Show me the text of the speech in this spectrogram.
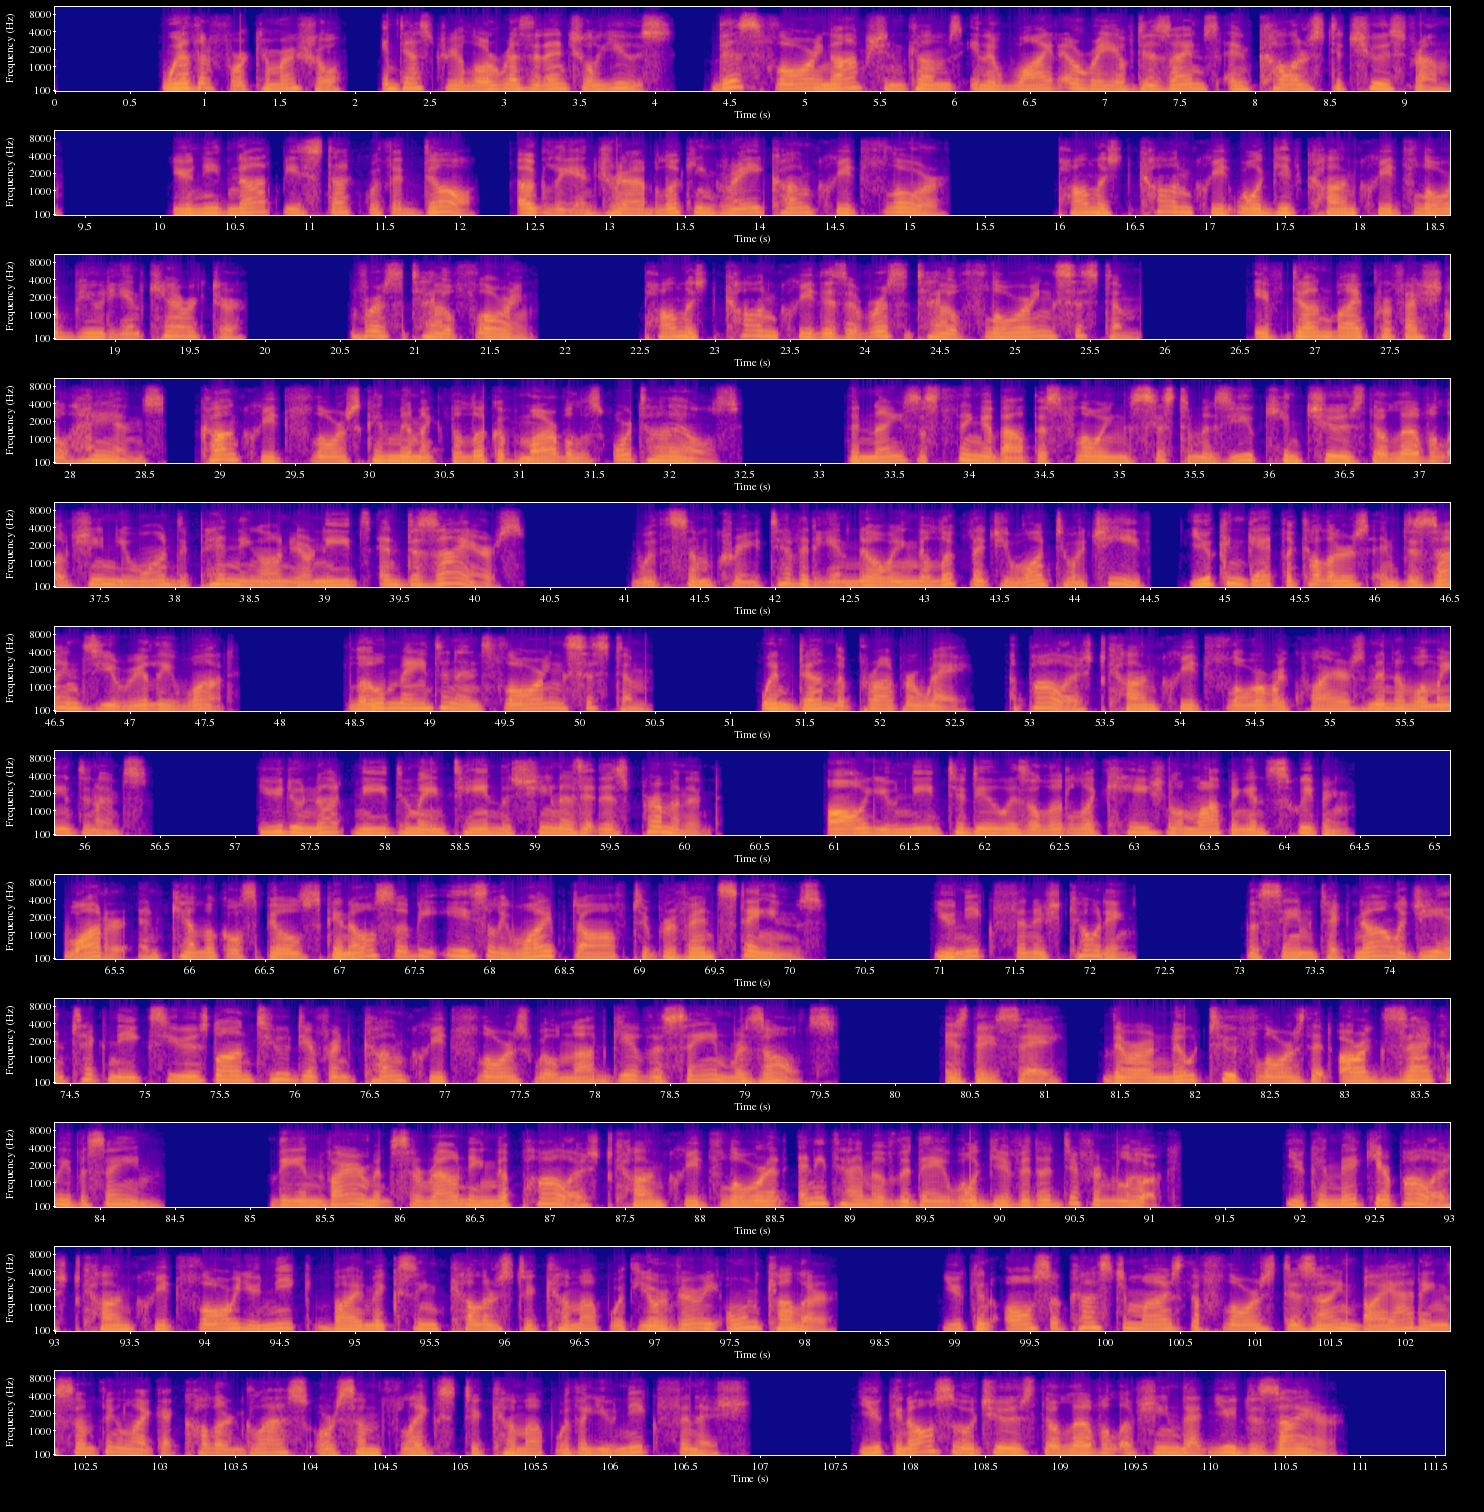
Whether for commercial, industrial or residential use, this flooring option comes in a wide array of designs and colors to choose from. You need not be stuck with a dull, ugly and drab-looking gray concrete floor. Polished concrete will give concrete floor beauty and character. Versatile flooring. Polished concrete is a versatile flooring system. If done by professional hands, concrete floors can mimic the look of marbles or tiles. The nicest thing about this flowing system is you can choose the level of sheen you want depending on your needs and desires. With some creativity and knowing the look that you want to achieve, you can get the colors and designs you really want. Low maintenance flooring system. When done the proper way, A polished concrete floor requires minimal maintenance. You do not need to maintain the sheen as it is permanent. All you need to do is a little occasional mopping and sweeping. Water and chemical spills can also be easily wiped off to prevent stains. Unique finish coating. The same technology and techniques used on two different concrete floors will not give the same results. As they say, there are no two floors that are exactly the same. The environment surrounding the polished concrete floor at any time of the day will give it a different look. You can make your polished concrete floor unique by mixing colors to come up with your very own color. You can also customize the floor's design by adding something like a colored glass or some flakes to come up with a unique finish. You can also choose the level of sheen that you desire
